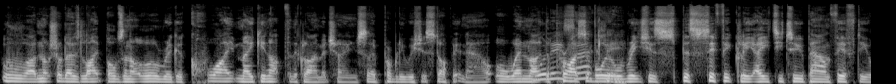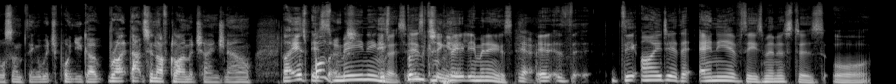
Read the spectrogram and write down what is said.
Oh, I'm not sure those light bulbs and our oil rig are quite making up for the climate change, so probably we should stop it now. Or when like Well, the price of oil reaches specifically eighty-two pound fifty or something, at which point you go, right, that's enough climate change now. Like it's bollocks. It's meaningless. It's, booting it. completely meaningless. Yeah. It, the, the idea that any of these ministers or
